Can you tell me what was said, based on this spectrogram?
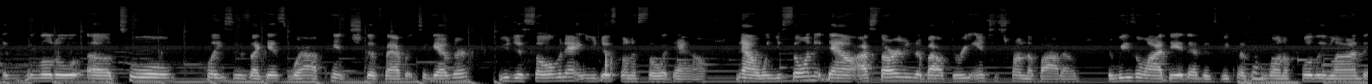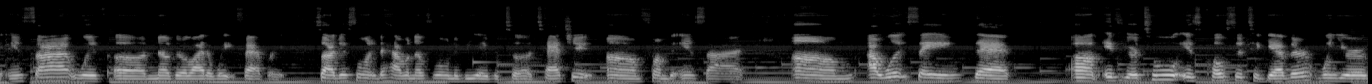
the little uh, tulle places, I guess, where I pinch the fabric together. You just sew over that and you're just going to sew it down. Now, when you're sewing it down, I started about three inches from the bottom. The reason why I did that is because I'm going to fully line the inside with another lighter weight fabric. So I just wanted to have enough room to be able to attach it um, from the inside. Um, I would say that um, if your tulle is closer together when you're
